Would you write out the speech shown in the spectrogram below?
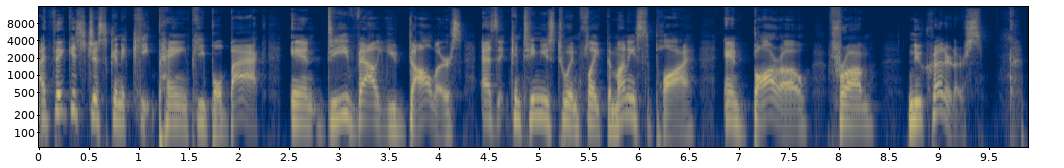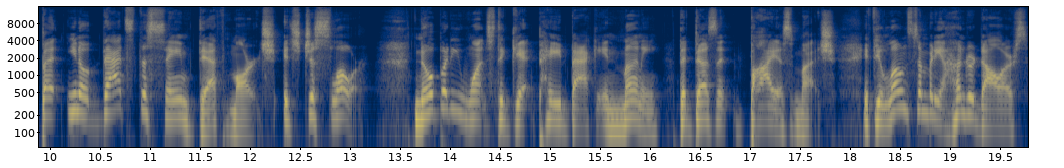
I think it's just going to keep paying people back in devalued dollars as it continues to inflate the money supply and borrow from new creditors. But, you know, that's the same death march, it's just slower. Nobody wants to get paid back in money that doesn't buy as much. If you loan somebody $100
